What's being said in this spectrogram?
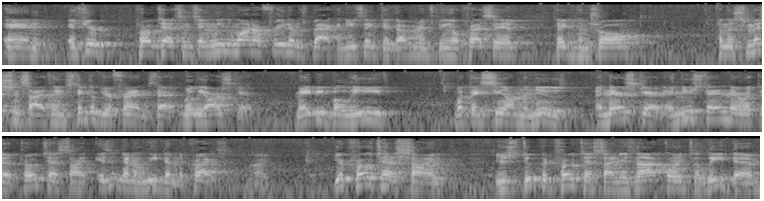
And if you're protesting saying we want our freedoms back and you think the government's being oppressive, taking control, from the submission side of things, think of your friends that really are scared. Maybe believe what they see on the news and they're scared. And you standing there with the protest sign isn't going to lead them to Christ. Right. Your protest sign, your stupid protest sign, is not going to lead them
